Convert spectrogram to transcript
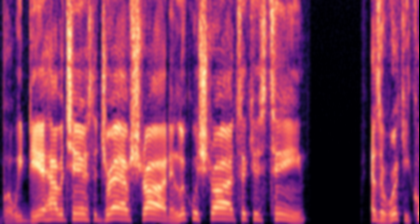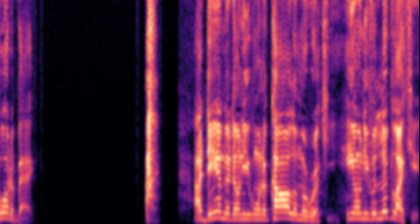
But we did have a chance to draft Stroud, and look what Stroud took his team as a rookie quarterback. I damn near don't even want to call him a rookie. He don't even look like it.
